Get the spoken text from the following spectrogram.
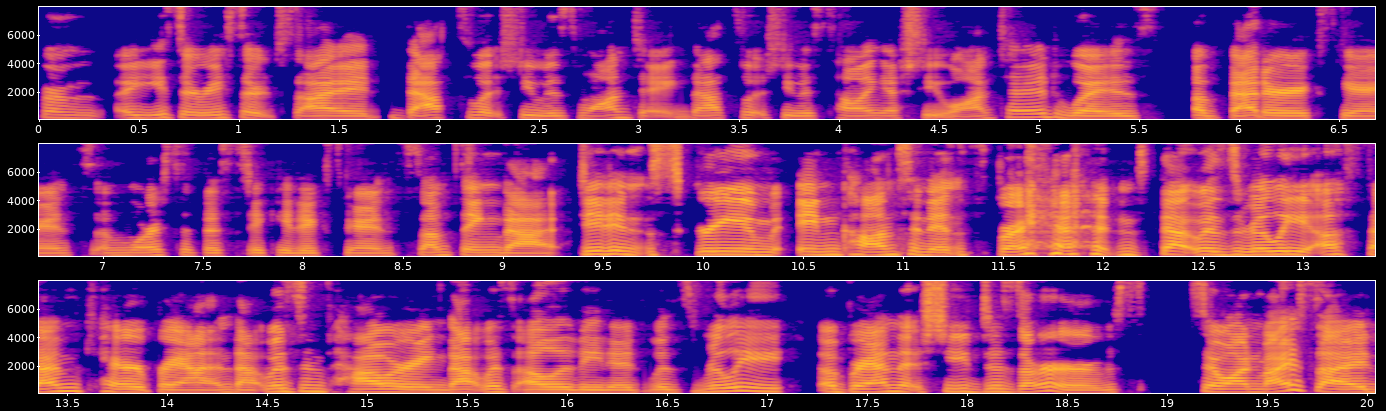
From a user research side, that's what she was wanting. That's what she was telling us she wanted was a better experience, a more sophisticated experience, something that didn't scream incontinence brand, that was really a fem care brand, that was empowering, that was elevated, was really a brand that she deserves. So on my side,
